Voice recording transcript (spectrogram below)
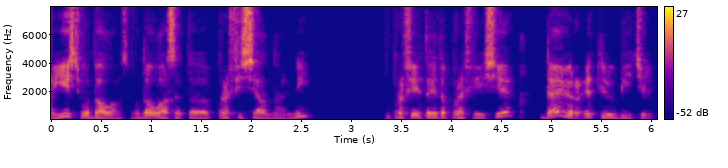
есть водолаз. Водолаз это профессиональный, профи- это, это профессия. Дайвер это любитель.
